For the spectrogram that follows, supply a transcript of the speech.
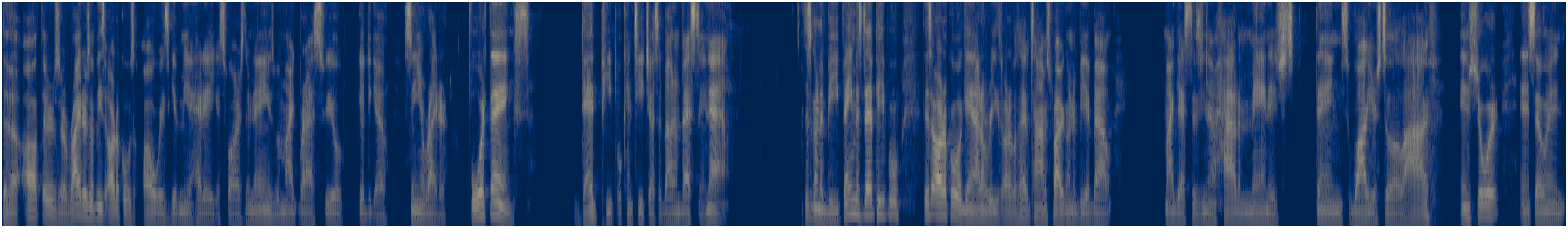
The authors or writers of these articles always give me a headache as far as their names, but Mike Brassfield, good to go. Senior writer. Four things dead people can teach us about investing. Now, this is going to be famous dead people. This article, again, I don't read these articles ahead of time. It's probably going to be about, my guess is, you know, how to manage things while you're still alive, in short. And so, when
